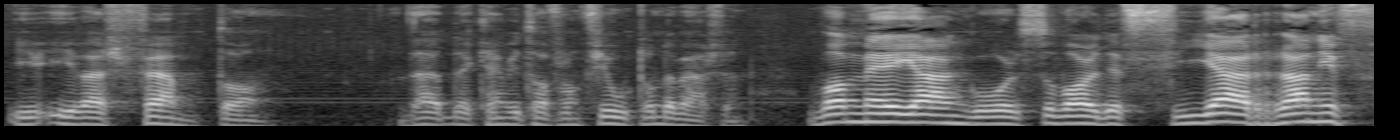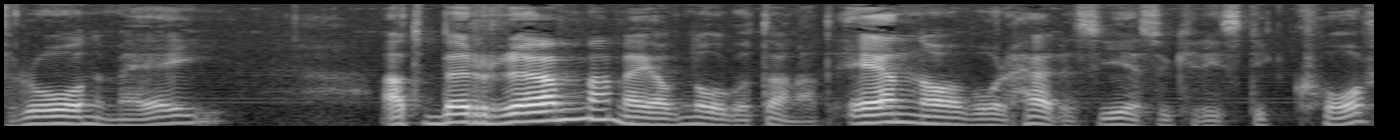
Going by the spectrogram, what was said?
i, i vers 15, där, där kan vi ta från 14 versen. Vad mig angår så var det fjärran ifrån mig att berömma mig av något annat än av vår Herres Jesu Kristi kors,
